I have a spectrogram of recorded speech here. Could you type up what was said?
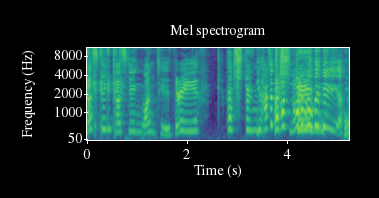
testing, testing. One, two, three. Testing. You have to testing. talk normally.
